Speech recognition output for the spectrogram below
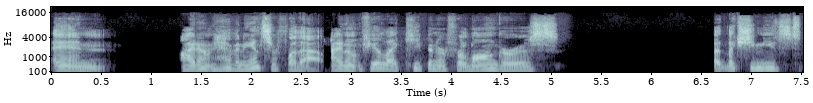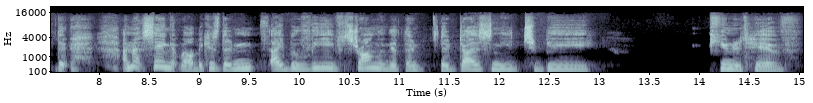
And I don't have an answer for that. I don't feel like keeping her for longer is uh, like she needs to, I'm not saying it well because there I believe strongly that there there does need to be punitive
